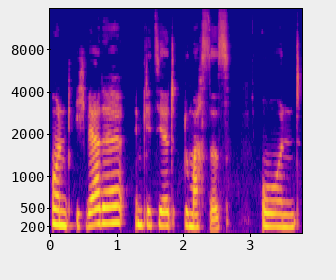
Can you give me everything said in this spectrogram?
Und ich werde impliziert, du machst es. Und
